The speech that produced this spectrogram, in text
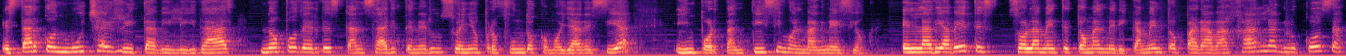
estar con mucha irritabilidad, no poder descansar y tener un sueño profundo, como ya decía, importantísimo el magnesio. En la diabetes solamente toman medicamento para bajar la glucosa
